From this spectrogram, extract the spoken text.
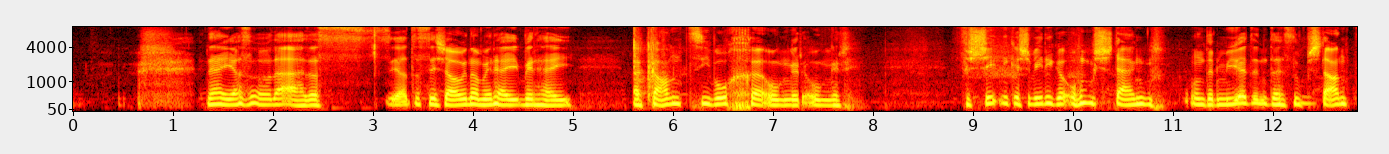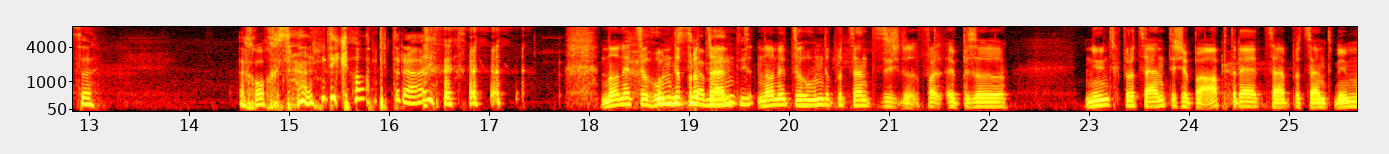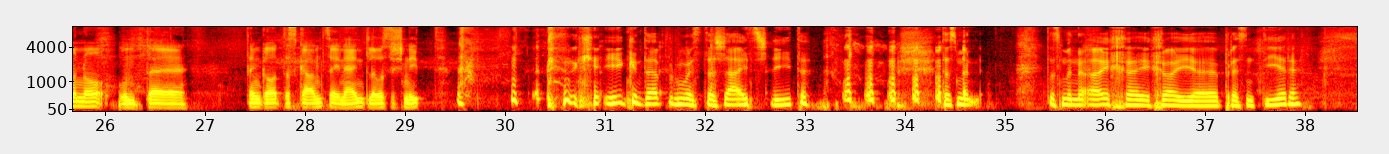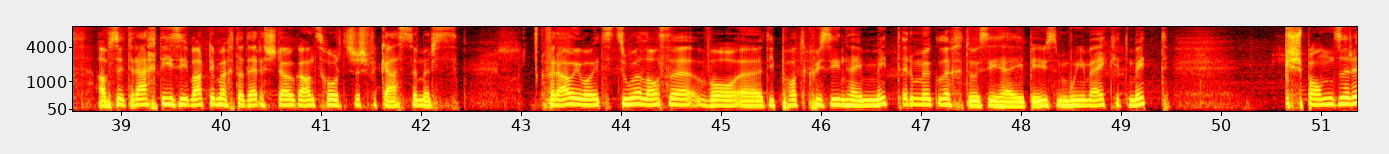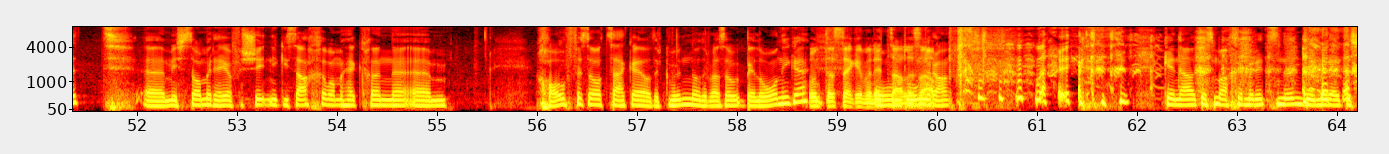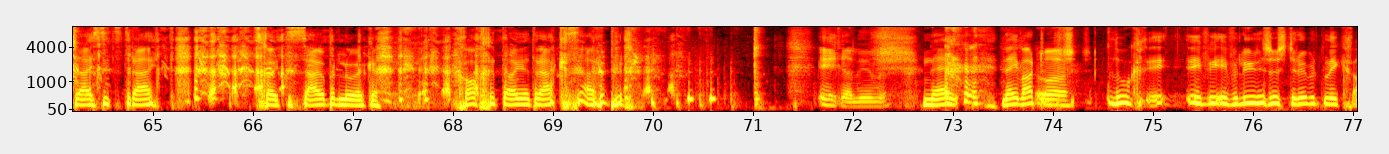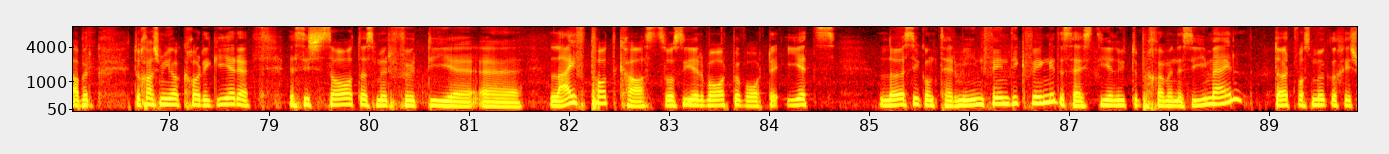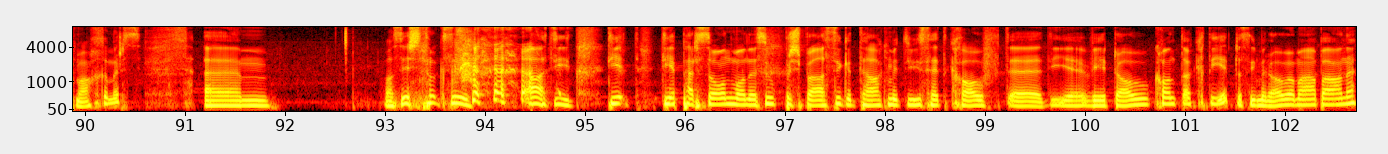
Nein, also, nein, das, ja, das ist auch noch. Wir haben, wir haben eine ganze Woche unter, unter verschiedenen schwierigen Umständen und ermüdenden Substanzen eine Kochsendung abgedreht. Noch nicht zu Und wir 100 sind am Prozent. Noch nicht zu 100 Prozent. Das ist etwa so 90 Prozent ist etwa abgedreht, 10 Prozent müssen wir noch und äh, dann geht das Ganze in endlosen Schnitt. Irgendjemand muss den Scheiß schneiden. dass wir, dass wir euch können, können, äh, präsentieren Aber es ist recht easy. Warte, ich möchte an dieser Stelle ganz kurz, sonst vergessen wir es. Für alle, die jetzt zulassen, die äh, die Podcuisine haben mit ermöglicht, weil sie haben bei unserem We Make It mit gesponsert. Ähm, ist so, wir haben ja verschiedene Sachen, die man hat können, ähm, kaufen sozusagen oder gewinnen oder was auch Belohnungen. Und das sagen wir jetzt Und alles ab. genau, das machen wir jetzt nicht mehr, weil wir haben den Scheiß jetzt gedreht. Jetzt könnt ihr es selber schauen. Kocht euren Dreck selber. Ich kann nicht mehr. Nein, nein, warte. Oh. Schau, ich, ich, ich verliere sonst den Überblick, aber du kannst mich ja korrigieren. Es ist so, dass wir für die äh, Live-Podcasts, die sie erworben wurden, jetzt Lösung und Terminfindung finden. Das heisst, die Leute bekommen ein E-Mail. Dort, wo es möglich ist, machen wir es. Ähm, was war es noch? gewesen? ah, die, die, die Person, die einen super spaßigen Tag mit uns hat gekauft äh, die wird auch kontaktiert. Da sind wir auch am Anbahnen.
